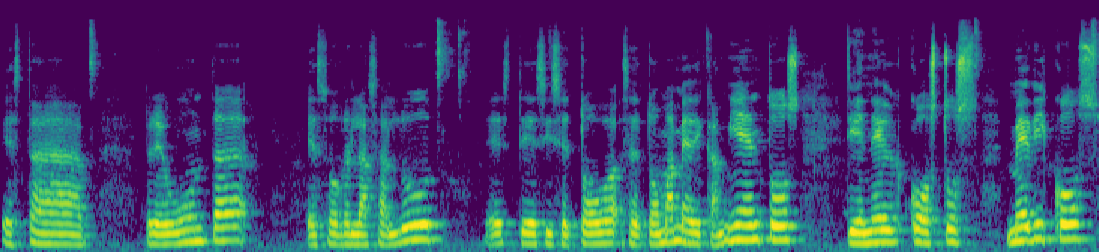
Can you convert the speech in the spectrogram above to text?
Esta pregunta es sobre la salud, este, si se, toma se toma medicamentos, tiene costos médicos.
